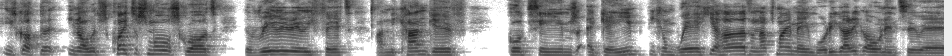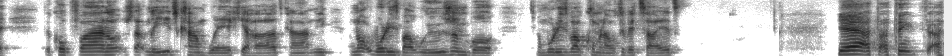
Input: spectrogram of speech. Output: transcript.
he's got the, you know, it's quite a small squad. They're really, really fit, and they can give good teams a game. They can work you hard, and that's my main worry, Gary, going into uh, the cup final. That Leeds can work you hard, can't they? I'm not worried about losing, but I'm worried about coming out of it tired. Yeah, I, I think I,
